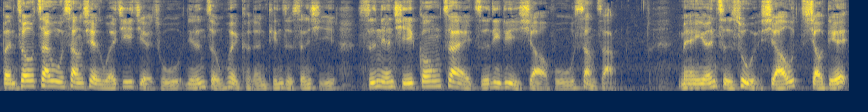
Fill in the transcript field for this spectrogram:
本周债务上限危机解除，联准会可能停止升息，十年期公债殖利率小幅上涨，美元指数小小跌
